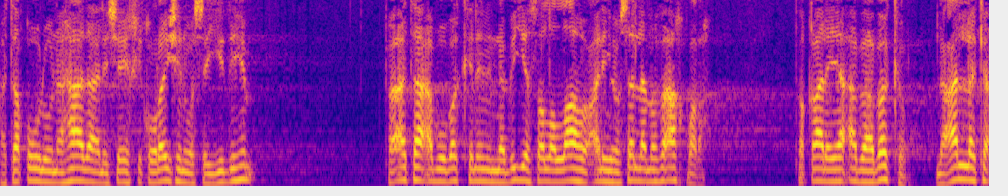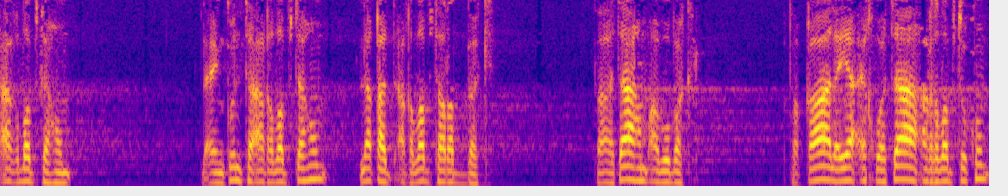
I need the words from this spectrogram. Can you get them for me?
أتقولون هذا لشيخ قريش وسيدهم؟ فأتى أبو بكر النبي صلى الله عليه وسلم فأخبره. فقال يا أبا بكر لعلك أغضبتهم. لئن كنت أغضبتهم لقد أغضبت ربك. فأتاهم أبو بكر. فقال يا إخوتاه أغضبتكم؟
